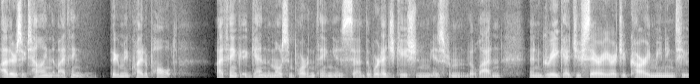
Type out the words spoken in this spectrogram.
others are telling them. I think they're going to be quite appalled. I think again the most important thing is uh, the word education is from the Latin and Greek educere or educare, meaning to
